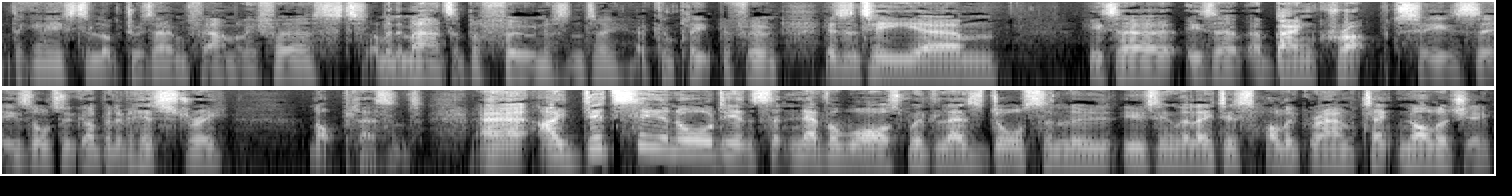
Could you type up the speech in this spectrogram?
I think he needs to look to his own family first. I mean, the man's a buffoon, isn't he? A complete buffoon. Isn't he, um, He's a he's a, a bankrupt. He's he's also got a bit of history. Not pleasant. Uh, I did see an audience that never was with Les Dawson lo- using the latest hologram technology.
